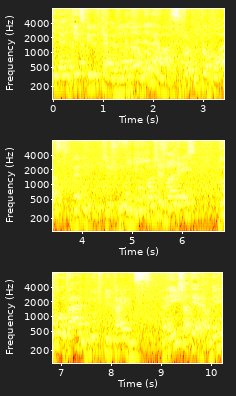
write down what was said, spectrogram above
E aí tem esse período que a Juliana falou, né? Ó, se for com propósito, né? De, jejum ali, pode jejuar 10. Do contrário, multiplicai-vos. Né? Enche a terra, amém?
